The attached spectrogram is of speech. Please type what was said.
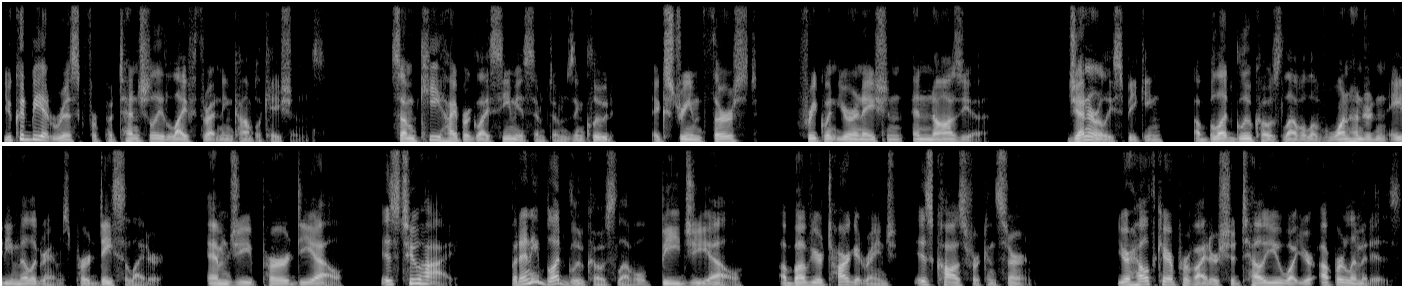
you could be at risk for potentially life-threatening complications. Some key hyperglycemia symptoms include extreme thirst, frequent urination, and nausea. Generally speaking, a blood glucose level of 180 milligrams per deciliter, mg per dl, is too high. But any blood glucose level, BGL, above your target range is cause for concern. Your healthcare provider should tell you what your upper limit is,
